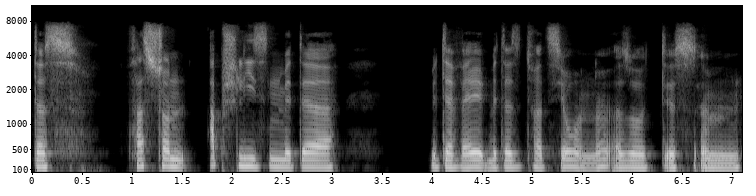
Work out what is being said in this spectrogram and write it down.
das fast schon abschließen mit der mit der Welt, mit der Situation. Ne? Also das, ähm,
